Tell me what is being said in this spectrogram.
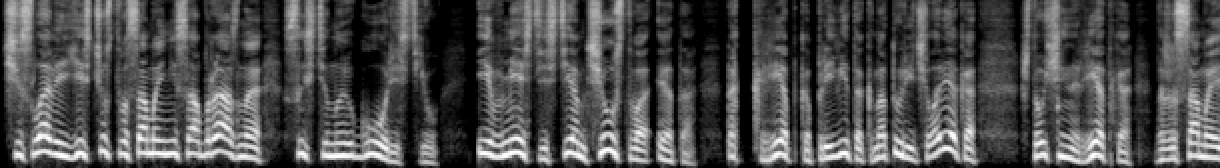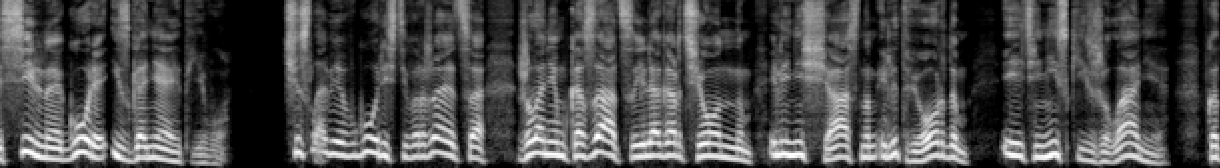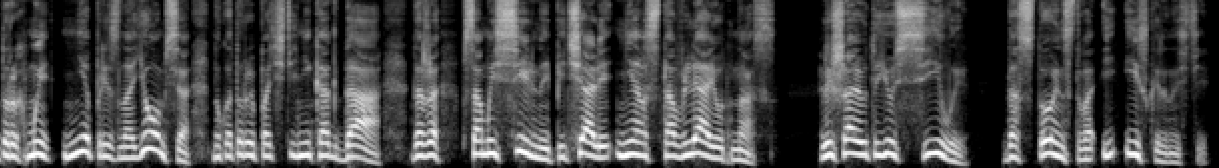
Тщеславие есть чувство самое несообразное с истинной горестью, и вместе с тем чувство это так крепко привито к натуре человека, что очень редко даже самое сильное горе изгоняет его. Тщеславие в горести выражается желанием казаться или огорченным, или несчастным, или твердым. И эти низкие желания, в которых мы не признаемся, но которые почти никогда, даже в самой сильной печали, не оставляют нас, лишают ее силы, достоинства и искренности.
